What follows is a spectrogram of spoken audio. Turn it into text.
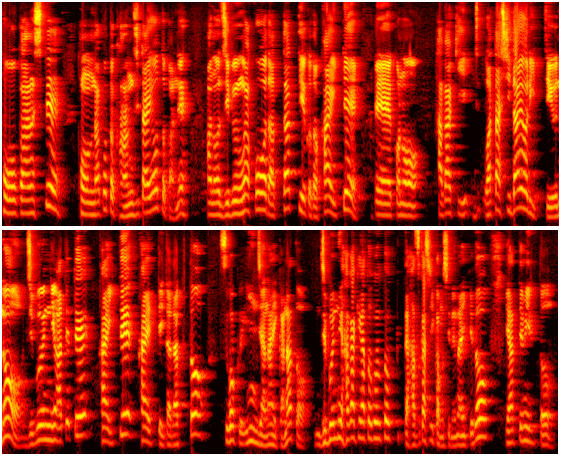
投函して、こんなこと感じたよとかね、あの、自分はこうだったっていうことを書いて、えー、このはがき、私だよりっていうのを自分に当てて書いて帰っていただくと、すごくいいんじゃないかなと。自分にハガキが届くって恥ずかしいかもしれないけど、やってみると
